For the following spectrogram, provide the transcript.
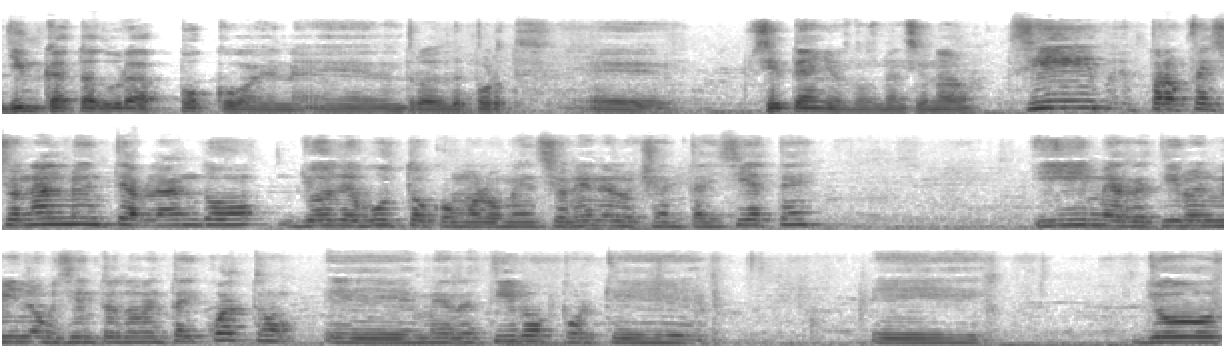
Jim Cata dura poco en, eh, dentro del deporte. siete años nos mencionaba. Sí, profesionalmente hablando, yo debuto como lo mencioné en el 87 y me retiro en 1994. me retiro porque yo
